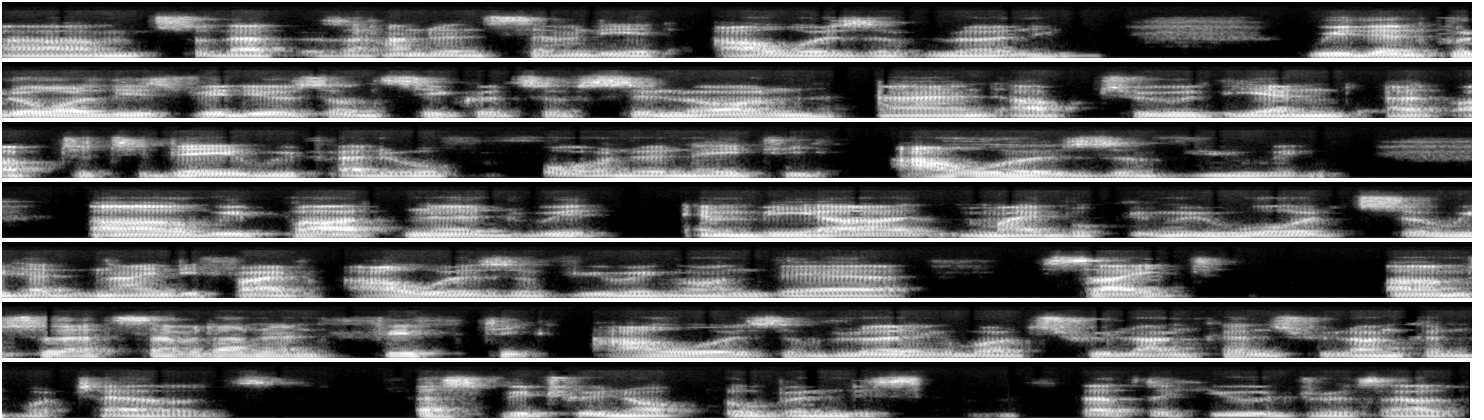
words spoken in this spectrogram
Um, so that was 178 hours of learning. We then put all these videos on Secrets of Ceylon and up to the end, uh, up to today, we've had over 480 hours of viewing. Uh, we partnered with MBR, My Booking Rewards, so we had 95 hours of viewing on their site. Um, so that's 750 hours of learning about Sri Lanka and Sri Lankan hotels just between October and December. That's a huge result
